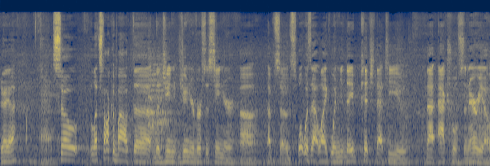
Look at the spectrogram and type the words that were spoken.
Yeah, yeah. So let's talk about the the junior versus senior uh, episodes. What was that like when they pitched that to you, that actual scenario?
